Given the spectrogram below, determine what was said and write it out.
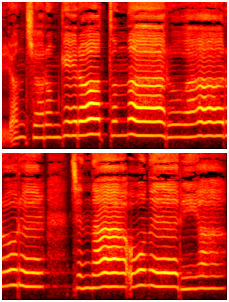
1년처럼 길었던 하루하루를 지나 오늘이야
